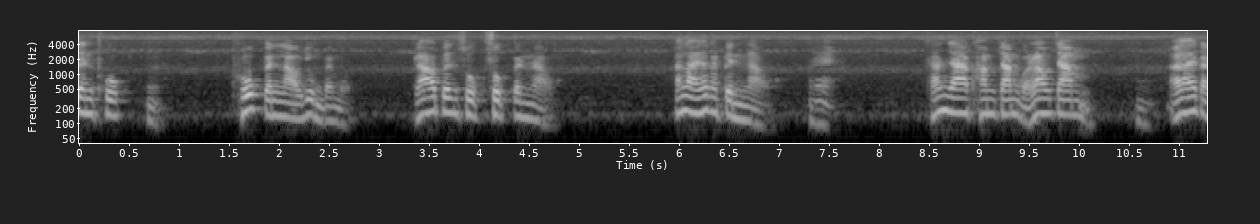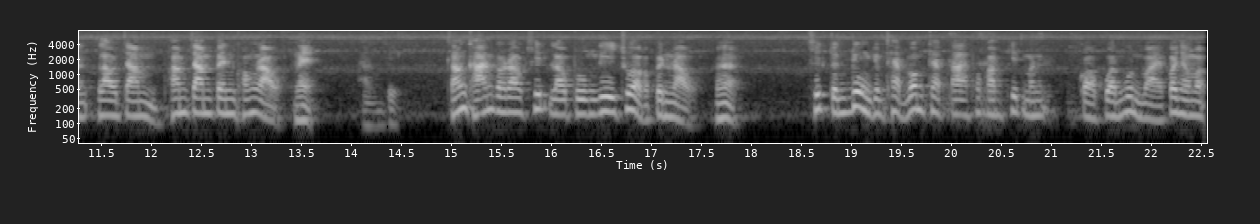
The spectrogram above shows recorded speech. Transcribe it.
เป็นทุกข์ทุกข์เป็นเรายุ่งไปหมด เราเป็นสุขสุขเป็นเรา อะไรแล้วก็เป็นเราสัญญาความจำของเราจำ อะไรกันเราจำความจำเป็นของเราเนี่ยทางสิสังขารของเราคิดเราปรุงดีชั่วก็เป็นเราเอคิดจนยุ่งจนแทบล้มแทบตายเพราะความคิดมันก่อควรวุ่นวายก็ยังว่า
